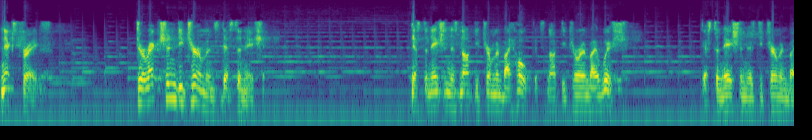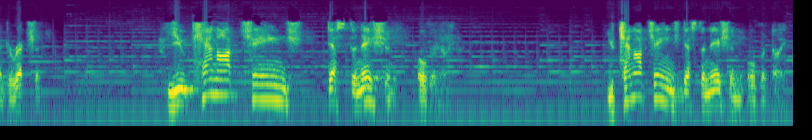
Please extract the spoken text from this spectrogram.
Next phrase. Direction determines destination. Destination is not determined by hope. It's not determined by wish. Destination is determined by direction. You cannot change destination overnight. You cannot change destination overnight.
